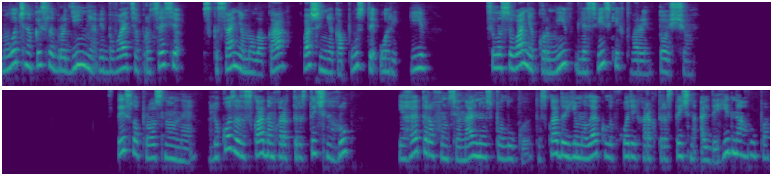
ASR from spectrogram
Молочно-кисле бродіння відбувається в процесі скисання молока, квашення капусти, огірків, силосування кормів для свійських тварин тощо. Стисло про основне. Глюкоза за складом характеристичних груп є гетерофункціональною сполукою. До складу її молекули входять характеристична альдегідна група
